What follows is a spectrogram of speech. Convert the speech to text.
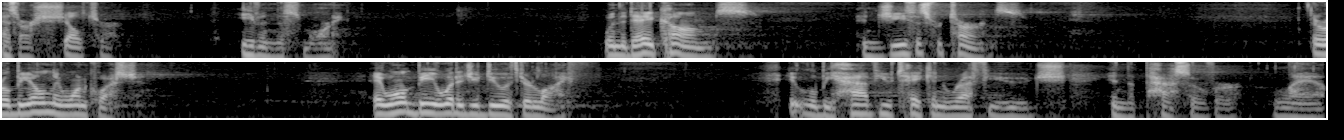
as our shelter even this morning when the day comes and Jesus returns, there will be only one question. It won't be, What did you do with your life? It will be, Have you taken refuge in the Passover lamb,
